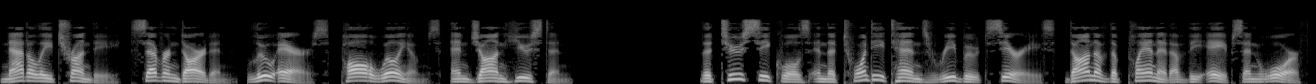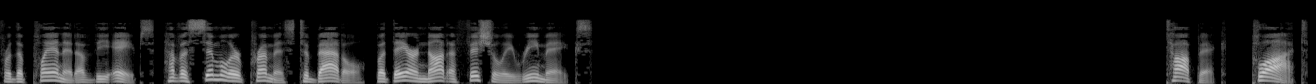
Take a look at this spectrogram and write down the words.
Natalie Trundy, Severn Darden, Lew Ayres, Paul Williams, and John Huston. The two sequels in the 2010s reboot series, Dawn of the Planet of the Apes and War for the Planet of the Apes, have a similar premise to Battle, but they are not officially remakes. Topic. Plot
